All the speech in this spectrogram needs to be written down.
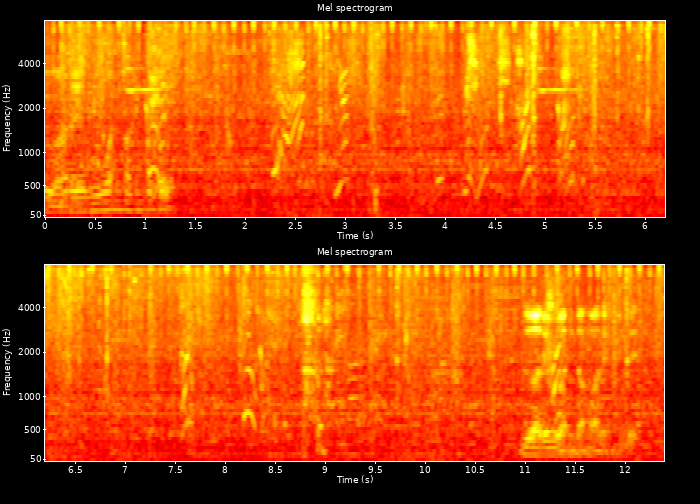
dua ribuan paling gede. Dua ribuan dong paling gede.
